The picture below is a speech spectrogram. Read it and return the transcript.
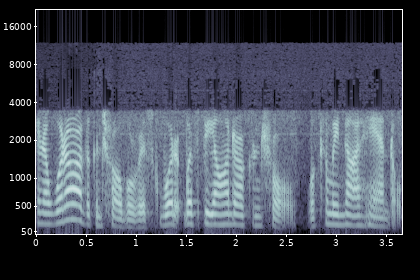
You know, what are the controllable risks? What, what's beyond our control? What can we not handle?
